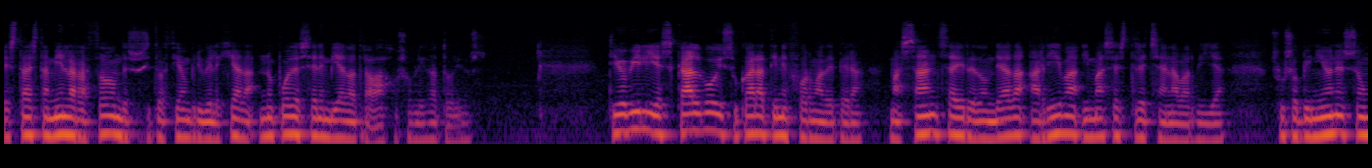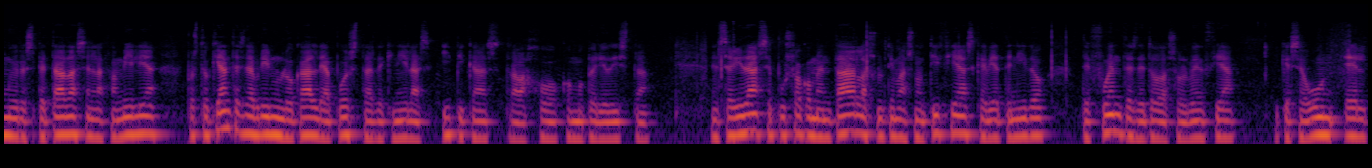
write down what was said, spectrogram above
Esta es también la razón de su situación privilegiada. No puede ser enviado a trabajos obligatorios. Tío Billy es calvo y su cara tiene forma de pera, más ancha y redondeada arriba y más estrecha en la barbilla. Sus opiniones son muy respetadas en la familia, puesto que antes de abrir un local de apuestas de quinielas hípicas trabajó como periodista. Enseguida se puso a comentar las últimas noticias que había tenido de fuentes de toda solvencia y que según él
